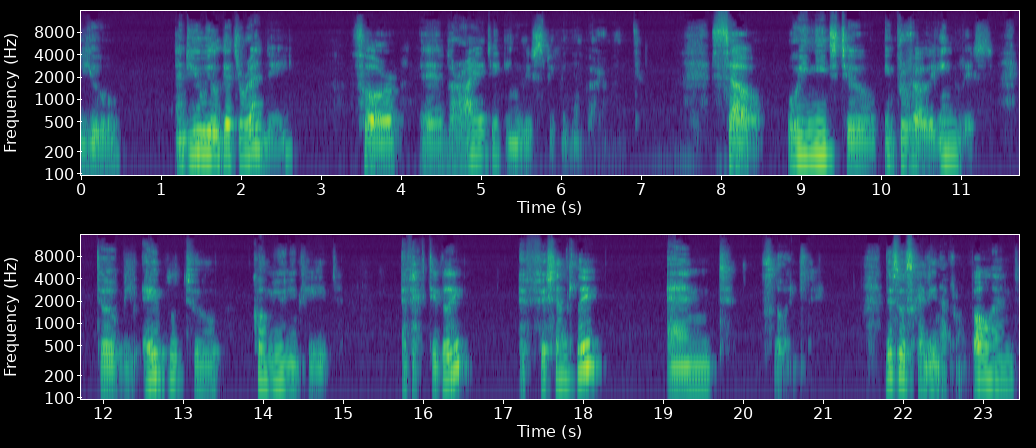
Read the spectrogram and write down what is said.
you and you will get ready for a variety English speaking environment. So we need to improve our English to be able to communicate effectively, efficiently, and fluently. This was Halina from Poland.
